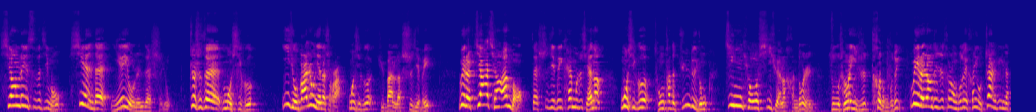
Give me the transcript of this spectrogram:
相类似的计谋，现代也有人在使用。这是在墨西哥，一九八六年的时候啊，墨西哥举办了世界杯。为了加强安保，在世界杯开幕之前呢，墨西哥从他的军队中精挑细选了很多人，组成了一支特种部队。为了让这支特种部队很有战力呢，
